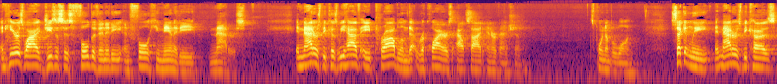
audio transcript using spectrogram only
And here's why Jesus' full divinity and full humanity matters. It matters because we have a problem that requires outside intervention. That's point number one. Secondly, it matters because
